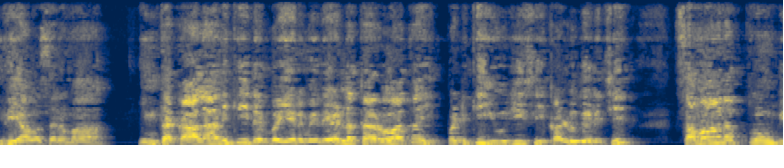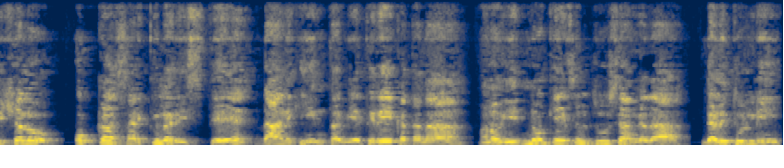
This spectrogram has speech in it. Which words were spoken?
ఇది అవసరమా? ఇంతకాలానికి డెబ్బై ఎనిమిదేళ్ళ తర్వాత ఇప్పటికీ యూజీసీ కళ్ళు తెరిచి సమానత్వం దిశలో ఒక్క సర్క్యులర్ ఇస్తే దానికి ఇంత వ్యతిరేకతనా? మనం ఎన్నో కేసులు చూసాం కదా. దళితుల్ని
